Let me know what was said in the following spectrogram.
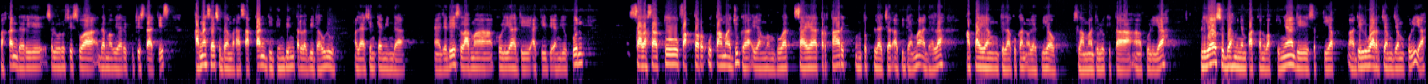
bahkan dari seluruh siswa Dhamma Wihari Budi Studies karena saya sudah merasakan dibimbing terlebih dahulu oleh Asin Keminda. Nah, jadi selama kuliah di ITBMU pun salah satu faktor utama juga yang membuat saya tertarik untuk belajar abidama adalah apa yang dilakukan oleh beliau selama dulu kita uh, kuliah. Beliau sudah menyempatkan waktunya di setiap uh, di luar jam-jam kuliah,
